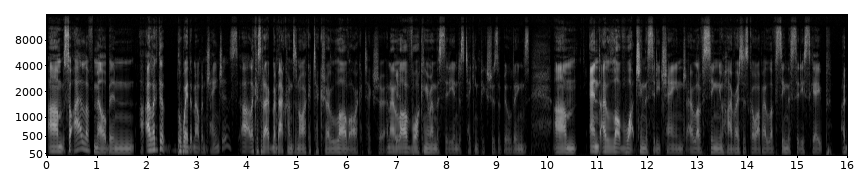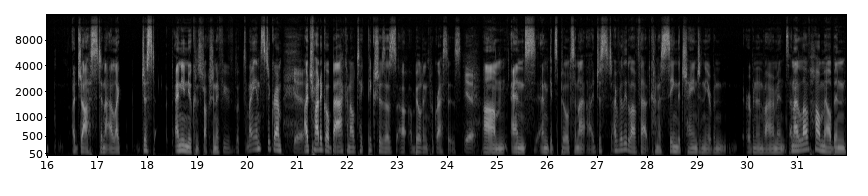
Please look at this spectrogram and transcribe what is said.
Um, so I love Melbourne. I like the the way that Melbourne changes. Uh, like I said, I, my background's in architecture. I love architecture, and I Yeah. love walking around the city and just taking pictures of buildings. Um, and I love watching the city change. I love seeing new high rises go up. I love seeing the cityscape ad- adjust, and I like just any new construction. If you've looked at my Instagram, Yeah. I try to go back and I'll take pictures as a, a building progresses yeah. um, and and gets built. And I, I just I really love that kind of seeing the change in the urban urban environment. And I love how Melbourne,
